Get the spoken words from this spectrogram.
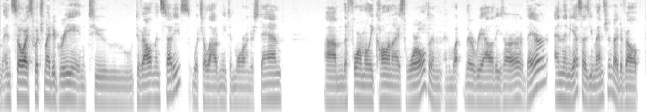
And so I switched my degree into development studies, which allowed me to more understand um, the formerly colonized world and, and what their realities are there. And then, yes, as you mentioned, I developed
